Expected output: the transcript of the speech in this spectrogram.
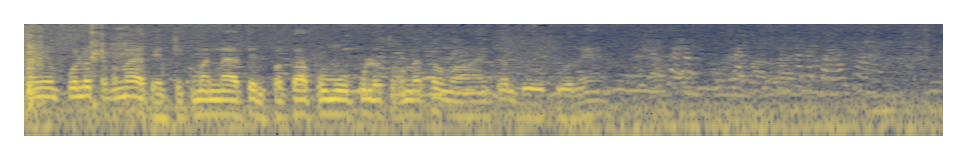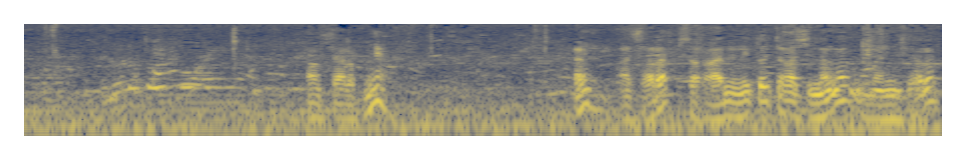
Ito yung pulutok natin. Tikman natin. Pagka pumupulutok na to mga idol, luto na yan. Ang sarap niya. Ay, ang sarap sa kanin nito, tsaka sinangag. Ang sarap.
